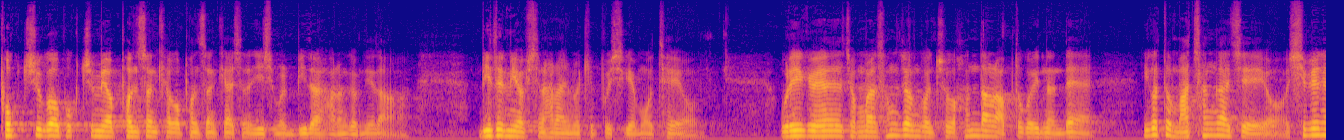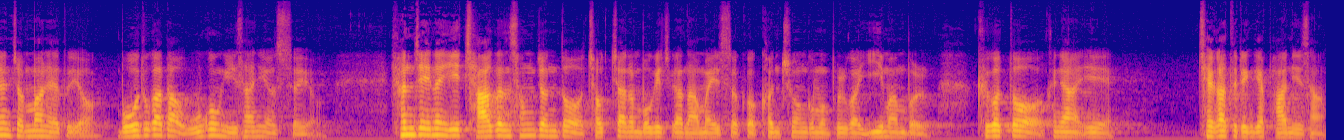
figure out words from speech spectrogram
복주고 복주며 번성케 하고 번성케 하시는 이심을 믿어야 하는 겁니다. 믿음이 없이는 하나님을 기쁘시게 못해요. 우리 교회 정말 성전 건축 헌당을 앞두고 있는데 이것도 마찬가지예요. 10여 년 전만 해도요, 모두가 다 우공 이산이었어요. 현재는 이 작은 성전도 적지 않은 모기지가 남아 있었고 건축원금은 불과 2만 불. 그것도 그냥 이 제가 드린 게 반 이상.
